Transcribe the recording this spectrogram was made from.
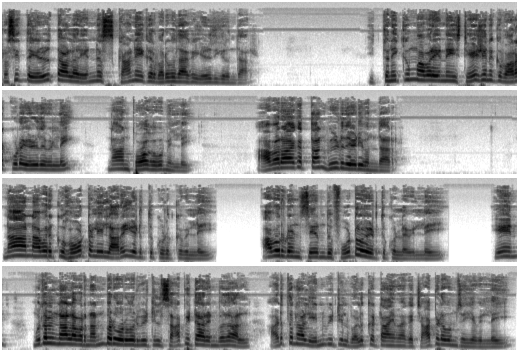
பிரசித்த எழுத்தாளர் என் எஸ் கானேகர் வருவதாக எழுதியிருந்தார். இத்தனைக்கும் அவர் என்னை ஸ்டேஷனுக்கு வரக்கூட எழுதவில்லை. நான் போகவும் இல்லை. அவராகத்தான் வீடு தேடி வந்தார். நான் அவருக்கு ஹோட்டலில் அறை எடுத்துக் கொடுக்கவில்லை. அவருடன் சேர்ந்து போட்டோ எடுத்துக்கொள்ளவில்லை ஏன்? முதல் நாள் அவர் நண்பர் ஒருவர் வீட்டில் சாப்பிட்டார் என்பதால் அடுத்த நாள் என் வீட்டில் வலுக்கட்டாயமாக சாப்பிடவும் செய்யவில்லை.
